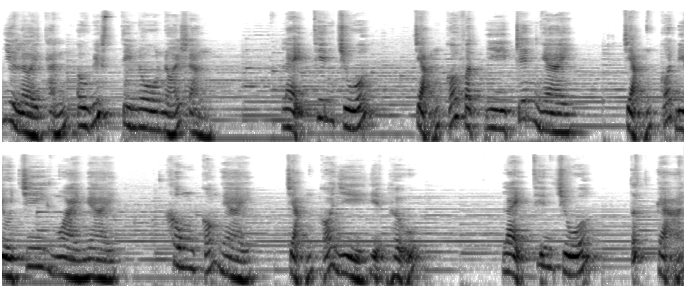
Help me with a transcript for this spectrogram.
Như lời Thánh Augustino nói rằng: Lạy Thiên Chúa, chẳng có vật gì trên Ngài chẳng có điều chi ngoài ngài không có ngài chẳng có gì hiện hữu lạy thiên chúa tất cả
